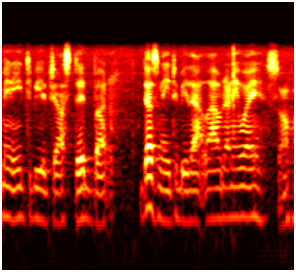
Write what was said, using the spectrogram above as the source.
may need to be adjusted, but it doesn't need to be that loud anyway. So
